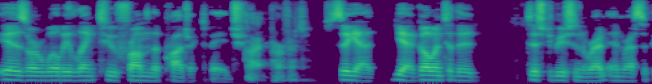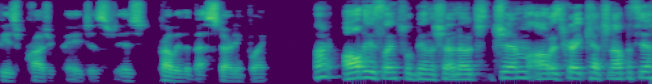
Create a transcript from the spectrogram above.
is or will be linked to from the project page. All right, perfect. So yeah, yeah, go into the distribution and recipes project page is is probably the best starting point. All right, all these links will be in the show notes. Jim, always great catching up with you.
